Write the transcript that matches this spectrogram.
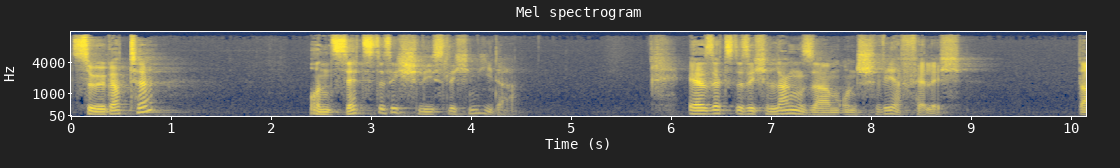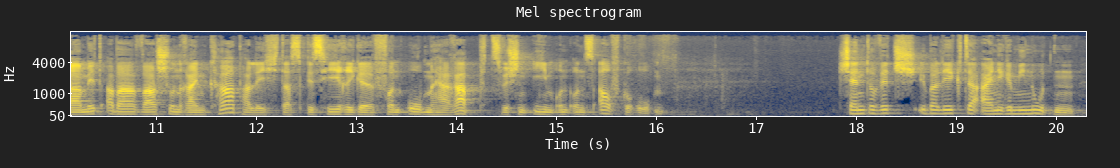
zögerte und setzte sich schließlich nieder. Er setzte sich langsam und schwerfällig. Damit aber war schon rein körperlich das bisherige von oben herab zwischen ihm und uns aufgehoben. Centowitsch überlegte einige Minuten,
